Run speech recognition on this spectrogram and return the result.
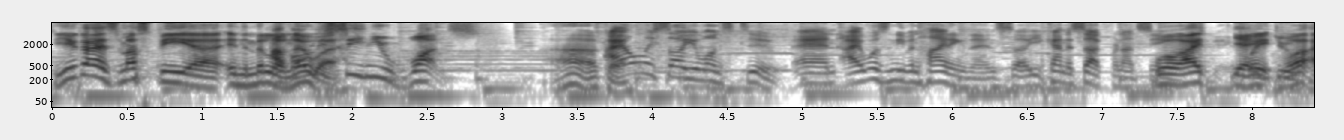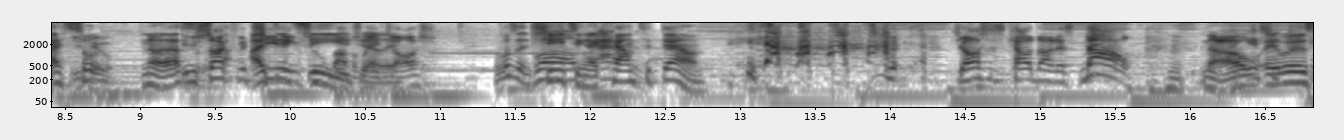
You guys must be uh, in the middle I've of nowhere. I've only seen you once. Ah, okay. I only saw you once too, and I wasn't even hiding then, so you kind of suck for not seeing. Well, me. I Yeah, you wait. do, What? I you saw. do. No, that's. You suck for I cheating did see too, by you, the way, Josh. It wasn't Well, cheating. I counted that. down. Josh is counting is now. No, it was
